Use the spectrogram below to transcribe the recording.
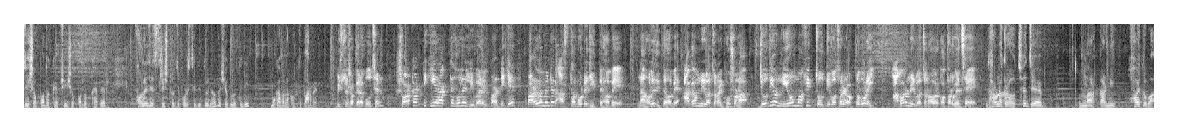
যেই সব পদক্ষেপ সেই সব পদক্ষেপের ফলে যে সৃষ্ট যে পরিস্থিতি তৈরি হবে সেগুলো তিনি মোকাবেলা করতে পারবেন। বিশ্লেষকেরা বলছেন সরকার টিকিয়ে রাখতে হলে লিবারেল পার্টিকে পার্লামেন্টের আস্থা ভোটে জিততে হবে। না হলে দিতে হবে আগাম নির্বাচনের ঘোষণা। যদিও নিয়ম মাফিক চলতি বছরের অক্টোবরেই আবারও নির্বাচন হওয়ার কথা রয়েছে। ধারণা করা হচ্ছে যে মার্ক কার্নি হয়তোবা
